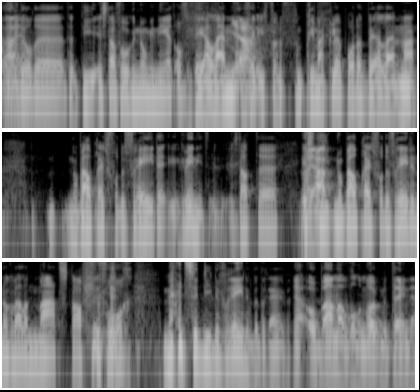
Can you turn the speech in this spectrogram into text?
Ah, ja. wilde? Die is daarvoor genomineerd. Of BLM. Ja. Of weet ik, van, prima club hoor, dat BLM. Mm. Maar Nobelprijs voor de Vrede, ik weet niet. Is dat... eh, Nou is ja. die Nobelprijs voor de Vrede nog wel een maatstaf voor mensen die de vrede bedrijven? Ja, Obama won hem ook meteen, hè?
